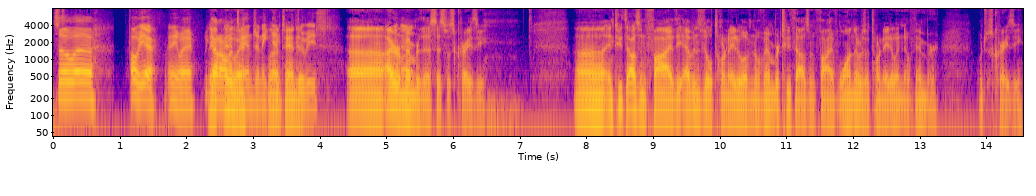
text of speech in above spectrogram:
So, uh, oh yeah. Anyway, we Yeah, got on anyway, a tangent we're on a again. tangent. Movies. Uh, I remember this. This was crazy. Uh, in 2005, the Evansville tornado of November 2005. One, there was a tornado in November, which was crazy.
